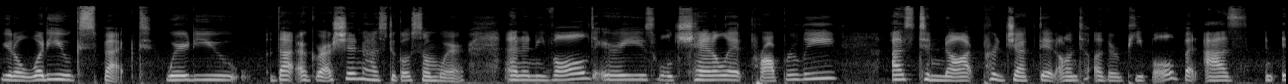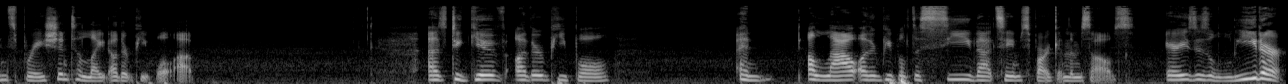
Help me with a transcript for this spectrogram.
You know, what do you expect? Where do you that aggression has to go somewhere. And an evolved Aries will channel it properly as to not project it onto other people, but as an inspiration to light other people up. As to give other people and allow other people to see that same spark in themselves. Aries is a leader.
